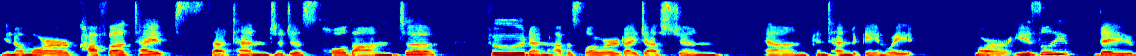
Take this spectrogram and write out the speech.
you know more kapha types that tend to just hold on to food and have a slower digestion and can tend to gain weight more easily they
